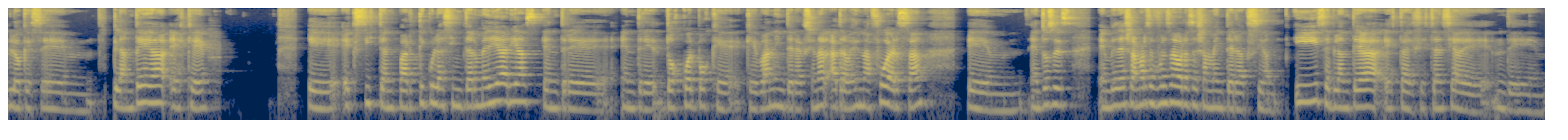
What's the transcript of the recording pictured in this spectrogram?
lo que se mm, plantea es que eh, existen partículas intermediarias entre, entre dos cuerpos que, van a interaccionar a través de una fuerza. Em, entonces, en vez de llamarse fuerza, ahora se llama interacción. Y se plantea esta existencia de,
